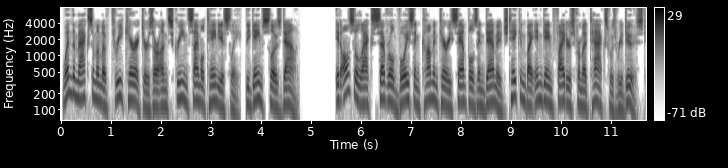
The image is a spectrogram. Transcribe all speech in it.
When the maximum of three characters are on screen simultaneously, the game slows down. It also lacks several voice and commentary samples and damage taken by in-game fighters from attacks was reduced.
